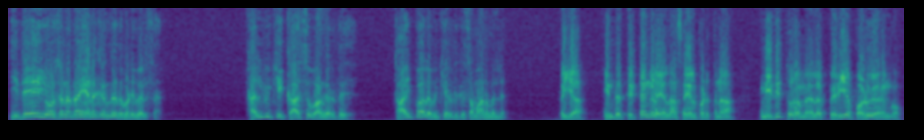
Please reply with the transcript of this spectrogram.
இதே யோசனை தான் எனக்கு இருந்தது வடிவேல் சார். கல்விக்கு காசு வாங்குறது தாய்ப்பாலை விக்கிறதுக்கு சமானம் இல்ல ஐயா இந்த திட்டங்களை எல்லாம் செயல்படுத்தினா நிதித்துறை மேல பெரிய பழு இறங்கும்.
